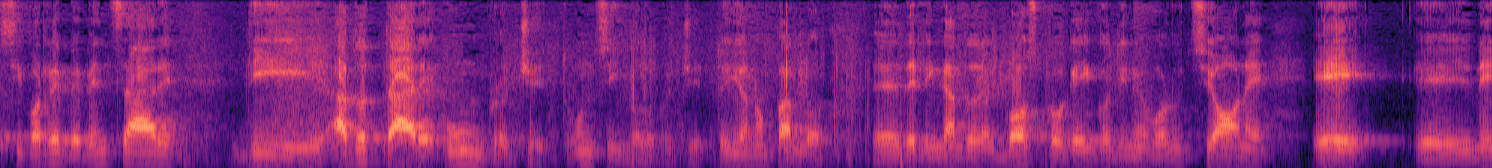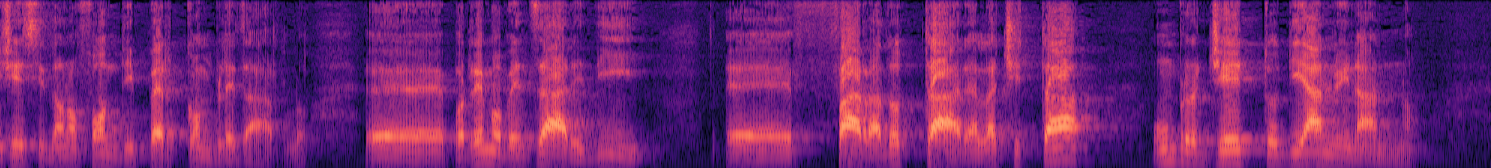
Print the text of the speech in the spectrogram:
si potrebbe pensare di adottare un progetto, un singolo progetto. Io non parlo eh, dell'incanto del bosco che è in continua evoluzione e eh, necessitano fondi per completarlo. Eh, potremmo pensare di eh, far adottare alla città un progetto di anno in anno.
